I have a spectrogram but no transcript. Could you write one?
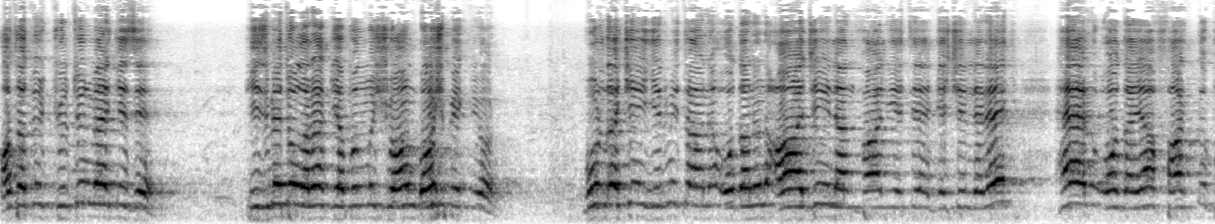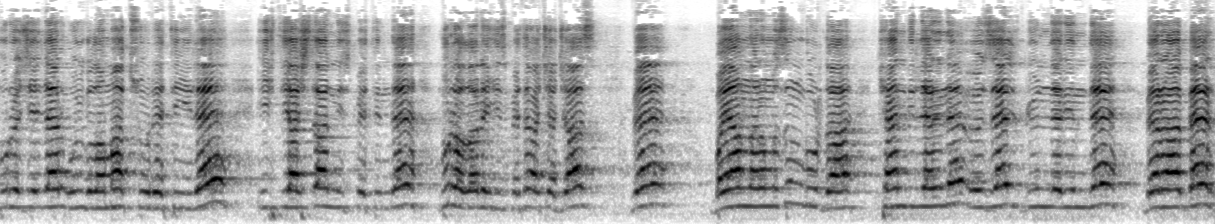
Atatürk Kültür Merkezi hizmet olarak yapılmış şu an boş bekliyor. Buradaki 20 tane odanın acilen faaliyete geçirilerek her odaya farklı projeler uygulamak suretiyle ihtiyaçlar nispetinde buraları hizmete açacağız ve bayanlarımızın burada kendilerine özel günlerinde beraber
